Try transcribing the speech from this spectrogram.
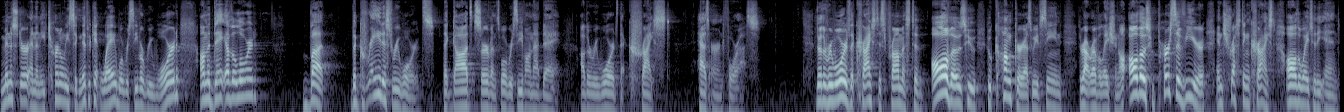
minister in an eternally significant way will receive a reward on the day of the Lord. But the greatest rewards that God's servants will receive on that day are the rewards that Christ has earned for us. They're the rewards that Christ has promised to all those who, who conquer, as we've seen throughout Revelation. All, all, those who persevere in trusting Christ all the way to the end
